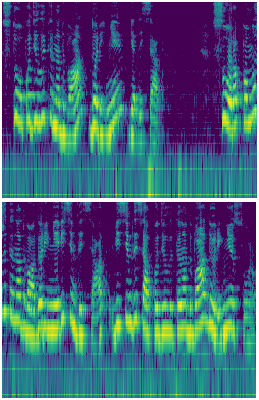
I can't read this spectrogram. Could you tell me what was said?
100 поділити на 2 дорівнює 50. 40 помножити на 2 дорівнює 80. 80 поділити на 2 дорівнює 40.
